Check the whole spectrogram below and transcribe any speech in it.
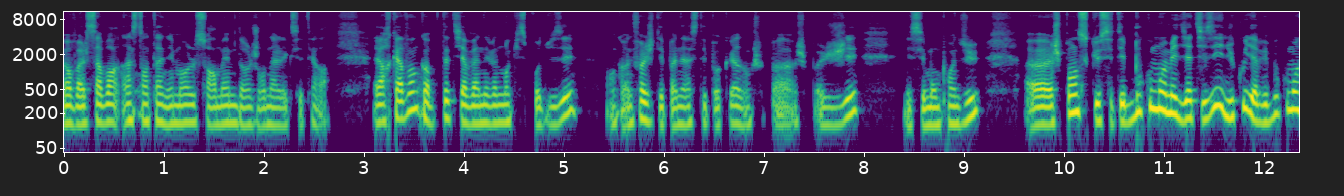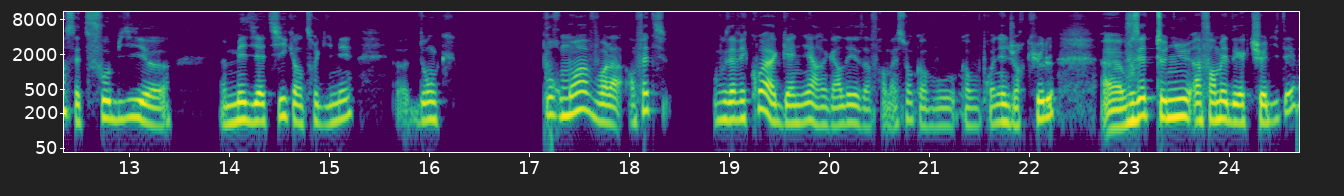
ben, on va le savoir instantanément le soir même dans le journal, etc. Alors qu'avant, quand peut-être il y avait un événement qui se produisait, encore une fois, j'étais pas né à cette époque-là, donc je ne pas, je peux pas juger, mais c'est mon point de vue. Euh, je pense que c'était beaucoup moins médiatisé et du coup, il y avait beaucoup moins cette phobie euh, médiatique, entre guillemets. Euh, donc, pour moi, voilà, en fait, vous avez quoi à gagner à regarder les informations quand vous, quand vous prenez du recul? Vous êtes tenu informé de l'actualité,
